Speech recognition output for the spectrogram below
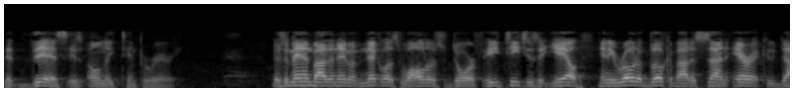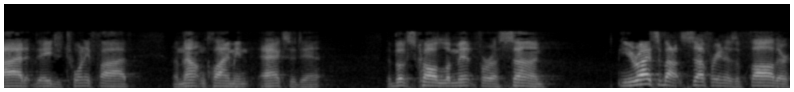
that this is only temporary. There's a man by the name of Nicholas Wolterstorff. He teaches at Yale, and he wrote a book about his son Eric, who died at the age of 25, a mountain climbing accident. The book's called Lament for a Son. He writes about suffering as a father.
